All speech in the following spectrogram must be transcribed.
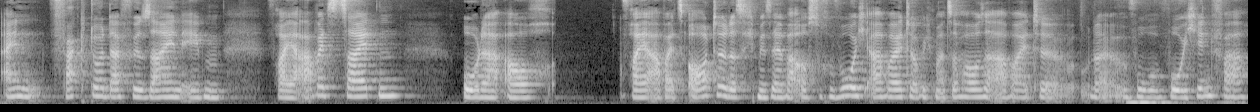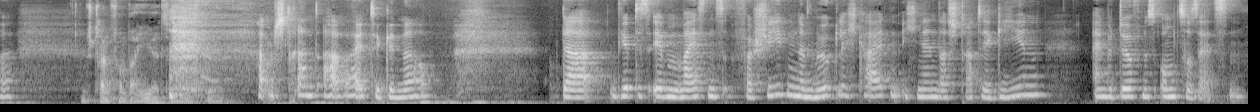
ein Faktor dafür sein, eben freie Arbeitszeiten oder auch freie Arbeitsorte, dass ich mir selber aussuche, wo ich arbeite, ob ich mal zu Hause arbeite oder wo, wo ich hinfahre Am Strand von Bahia zum Beispiel. am Strand arbeite, genau. Da gibt es eben meistens verschiedene Möglichkeiten, ich nenne das Strategien, ein Bedürfnis umzusetzen.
